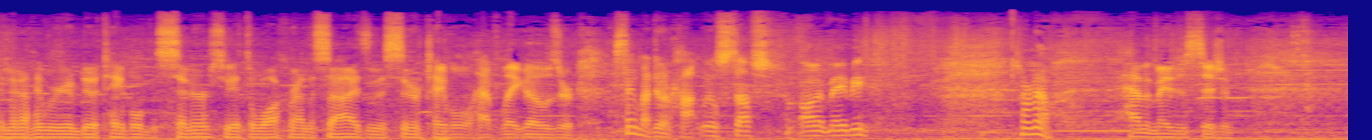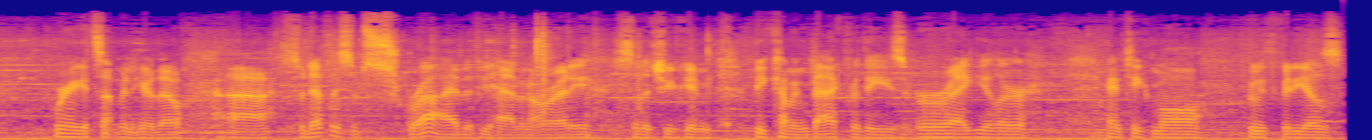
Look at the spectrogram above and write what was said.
And then I think we're to do a table in the center, so you have to walk around the sides, and the center table will have Legos, or I was thinking about doing Hot Wheels stuff on it maybe. I don't know. Haven't made a decision. We're gonna get something in here though. Uh, so definitely subscribe if you haven't already so that you can be coming back for these regular Antique Mall booth videos.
